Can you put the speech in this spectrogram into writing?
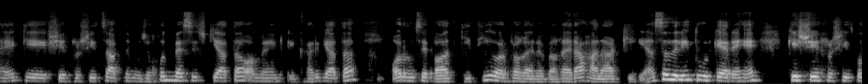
ہے کہ شیخ رشید صاحب نے گھر گیا تھا اور ان سے بات کی تھی اور وغیرہ وغیرہ حالات کی گئے اسد علی طور کہہ رہے ہیں کہ شیخ رشید کو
